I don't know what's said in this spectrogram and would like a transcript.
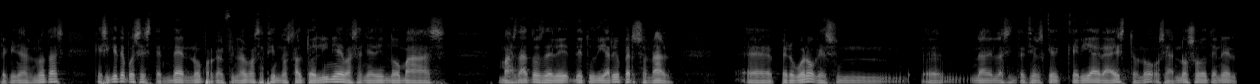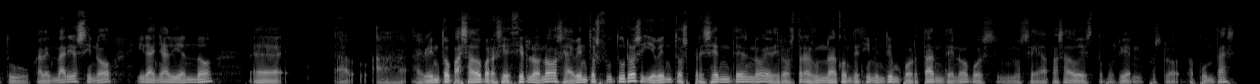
pequeñas notas, que sí que te puedes extender, ¿no? Porque al final vas haciendo salto de línea y vas añadiendo más, más datos de, tu diario personal. Eh, pero bueno, que es eh, una de las intenciones que quería era esto, ¿no? O sea, no solo tener tu calendario, sino ir añadiendo eh, a, evento pasado, por así decirlo, ¿no? O sea, eventos futuros y eventos presentes, ¿no? Es decir, ostras, un acontecimiento importante, ¿no? Pues, no sé, ha pasado esto, pues bien, pues lo, apuntas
